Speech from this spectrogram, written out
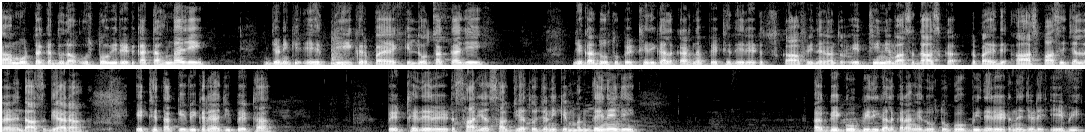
ਆ ਮੋਟਾ ਕੱਦੂ ਦਾ ਉਸ ਤੋਂ ਵੀ ਰੇਟ ਘੱਟ ਹੁੰਦਾ ਜੀ। ਜਾਣੀ ਕਿ ਇਹ 30 ਕੁ ਰੁਪਏ ਕਿਲੋ ਤੱਕ ਆ ਜੀ। ਜੇਕਰ ਦੋਸਤੋ ਪੇਠੇ ਦੀ ਗੱਲ ਕਰਨਾ, ਪੇਠੇ ਦੇ ਰੇਟ ਕਾਫੀ ਦਿਨਾਂ ਤੋਂ ਇੱਥੇ ਨੇ, ਬਸ 10 ਕੁ ਰੁਪਏ ਦੇ ਆਸ-ਪਾਸ ਹੀ ਚੱਲ ਰਹੇ ਨੇ 10 11 ਇੱਥੇ ਤੱਕ ਹੀ ਵਿਕ ਰਿਹਾ ਜੀ ਪੇਠਾ। ਪੇਠੇ ਦੇ ਰੇਟ ਸਾਰੀਆਂ ਸਬਜ਼ੀਆਂ ਤੋਂ ਜਾਣੀ ਕਿ ਮੰਦੇ ਨੇ ਜੀ। ਅੱਗੇ ਗੋਭੀ ਦੀ ਗੱਲ ਕਰਾਂਗੇ ਦੋਸਤੋ, ਗੋਭੀ ਦੇ ਰੇਟ ਨੇ ਜਿਹੜੇ ਇਹ ਵੀ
